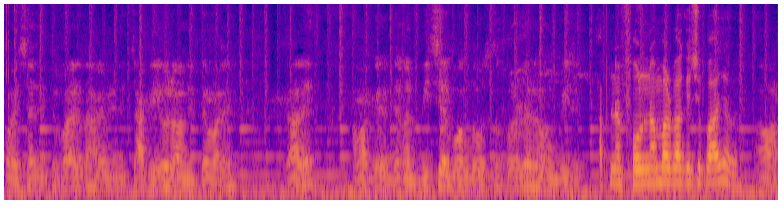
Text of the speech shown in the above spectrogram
পয়সা দিতে পারে না আমি যদি চাকরিও না দিতে পারে তাহলে আমাকে যেন বিষের বন্দোবস্ত করে দেন এবং বিষ আপনার ফোন নাম্বার বা কিছু পাওয়া যাবে? আমার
